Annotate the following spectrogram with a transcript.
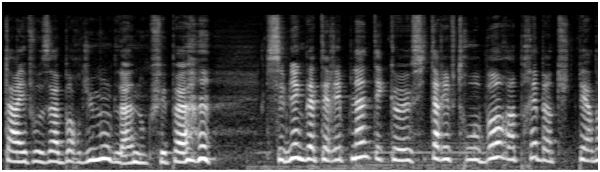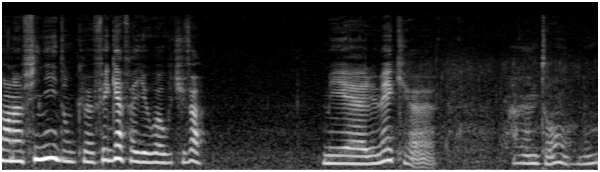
t'arrives aux abords du monde là, donc fais pas. tu sais bien que la terre est pleine et que si t'arrives trop au bord, après, ben tu te perds dans l'infini, donc euh, fais gaffe à où tu vas. Mais euh, le mec, en même temps, bon.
